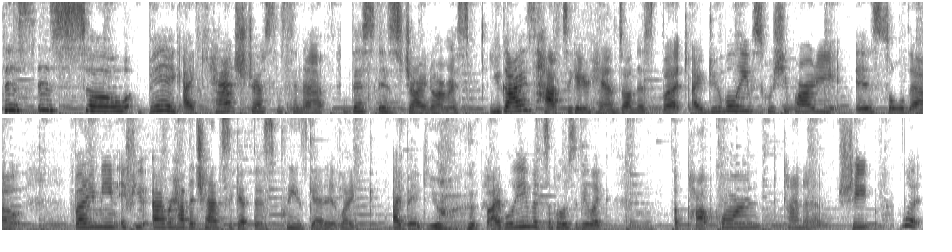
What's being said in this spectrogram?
this is so big i can't stress this enough this is ginormous you guys have to get your hands on this but i do believe squishy party is sold out but I mean, if you ever had the chance to get this, please get it. Like, I beg you. I believe it's supposed to be like a popcorn kind of sheep. What?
